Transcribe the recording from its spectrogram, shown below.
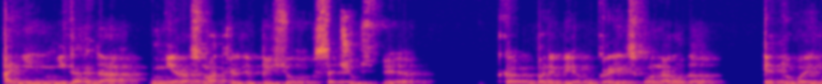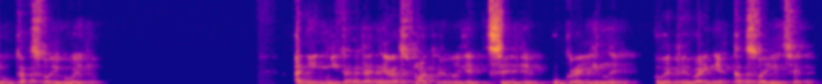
Они никогда не рассматривали при всем сочувствии к борьбе украинского народа эту войну как свою войну они никогда не рассматривали цели Украины в этой войне как свои цели.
